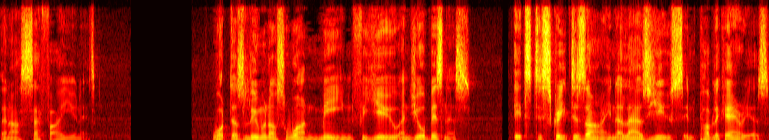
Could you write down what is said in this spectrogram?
than our Sapphire unit. What does Luminos 1 mean for you and your business? Its discreet design allows use in public areas.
